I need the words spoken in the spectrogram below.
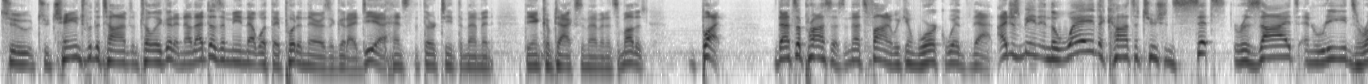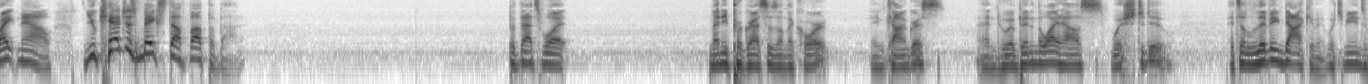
to to change with the times. I'm totally good at. It. Now that doesn't mean that what they put in there is a good idea. Hence the 13th Amendment, the Income Tax Amendment, and some others. But that's a process, and that's fine. We can work with that. I just mean in the way the Constitution sits, resides, and reads right now, you can't just make stuff up about it. But that's what many progressives on the court, in Congress, and who have been in the White House wish to do. It's a living document, which means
